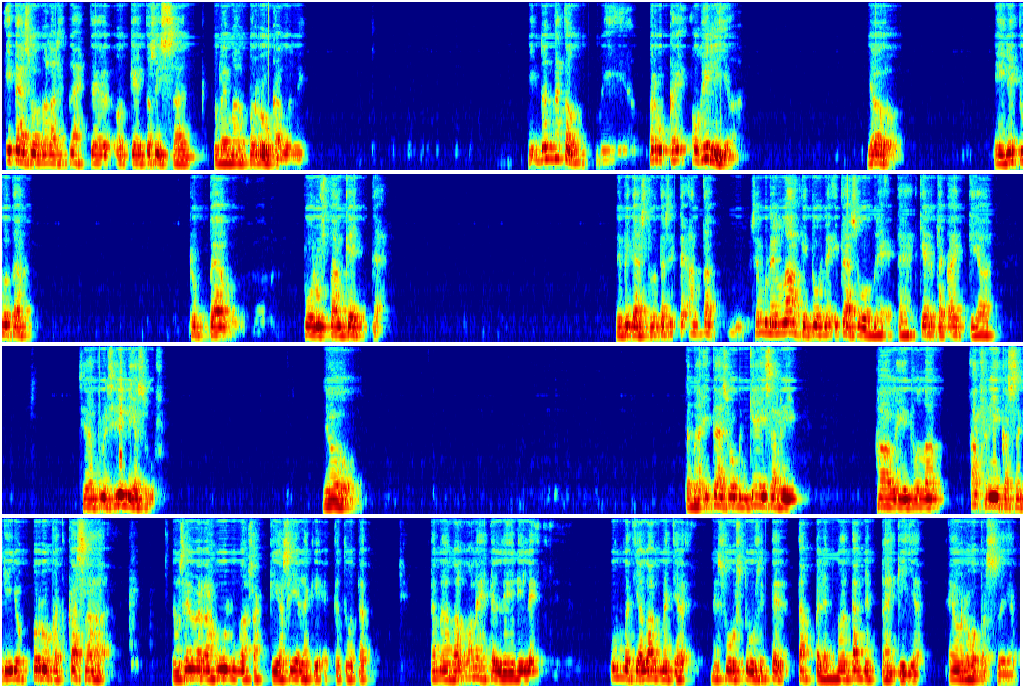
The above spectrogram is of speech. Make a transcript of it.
itäsuomalaiset lähtee oikein tosissaan tulemaan porukalle, niin niin no Naton porukka on hiljaa. Joo. Ei ne tuota rupea puolustaan ketään. Ne pitäisi tuota sitten antaa semmoinen laaki tuonne Itä-Suomeen, että kerta kaikkiaan siellä tulisi hiljaisuus. Joo. Tämä Itä-Suomen keisari haalii tuolla Afriikassakin jo porukat kasaa. Ne on sen verran hullua sakkia sielläkin, että tuota, tämä valehtelee niille ummet ja lammet ja ne suostuu sitten tappelemaan tänne päinkin ja Euroopassa. Ja...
